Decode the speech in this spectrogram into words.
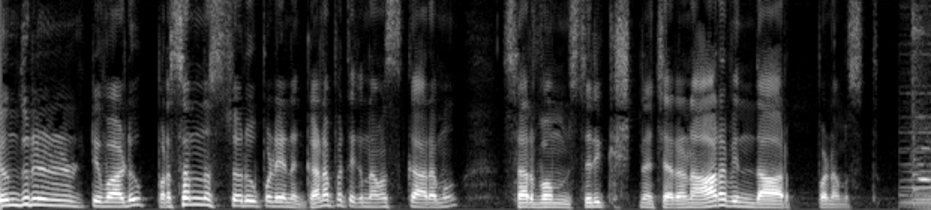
చంద్రుని వాడు ప్రసన్న స్వరూపుడైన గణపతికి నమస్కారము. సర్వం శ్రీకృష్ణ చరణారవిందార్పణమస్తు.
